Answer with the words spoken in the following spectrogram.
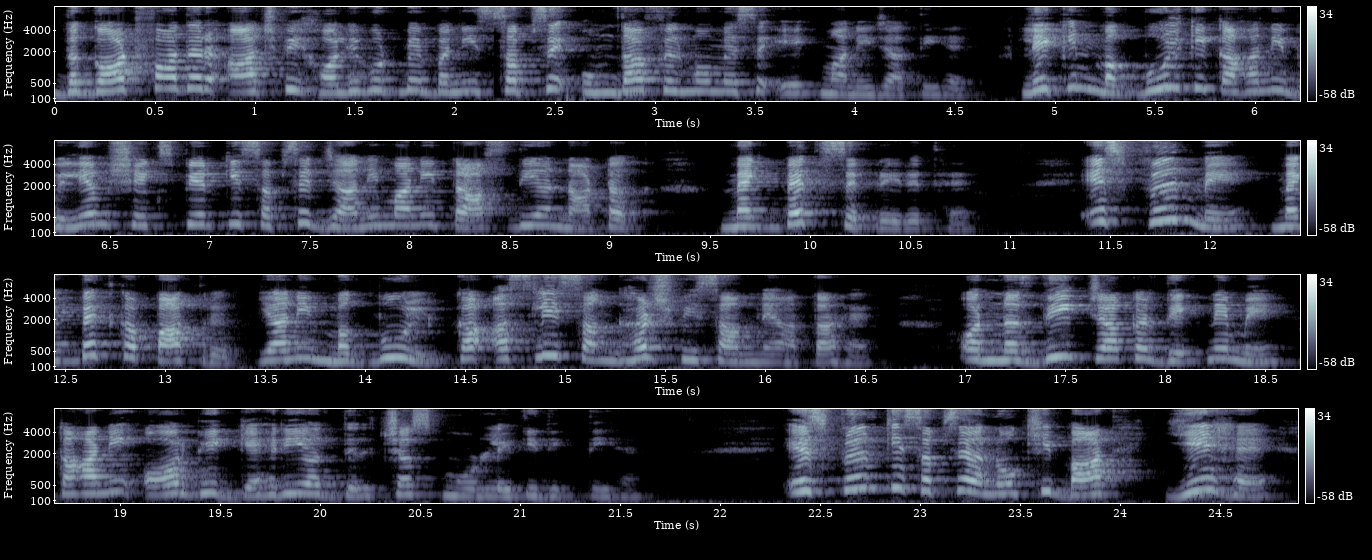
द गॉडफादर आज भी हॉलीवुड में बनी सबसे उम्दा फ़िल्मों में से एक मानी जाती है। लेकिन मकबूल की कहानी विलियम शेक्सपियर की सबसे जानी मानी त्रासदिया नाटक मैकबेथ से प्रेरित है। इस फ़िल्म में मैकबेथ का पात्र, यानी मकबूल, का असली संघर्ष भी सामने आता है और नज़दीक जाकर देखने में कहानी और भी गहरी और दिलचस्प मोड़ लेती दिखती है। इस फ़िल्म की सबसे अनोखी बात यह है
